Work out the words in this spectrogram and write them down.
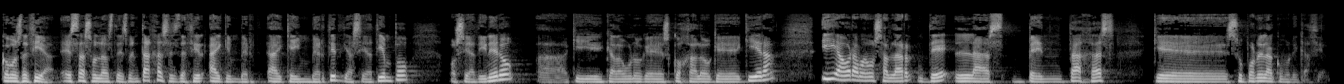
Como os decía, esas son las desventajas, es decir, hay que, invertir, ya sea tiempo o sea dinero, aquí cada uno que escoja lo que quiera, y ahora vamos a hablar de las ventajas que supone la comunicación.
